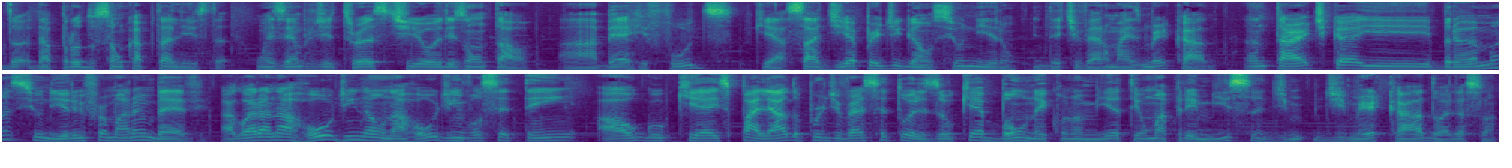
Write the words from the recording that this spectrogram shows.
da, da, produção capitalista. Um exemplo de trust horizontal. A BR Foods, que é a Sadia Perdigão, se uniram e detiveram mais mercado. Antártica e Brahma se uniram e formaram Ambev. Agora, na holding, não. Na holding você tem algo que é espalhado por diversos setores. O que é bom na economia tem uma premissa de, de mercado, olha só,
